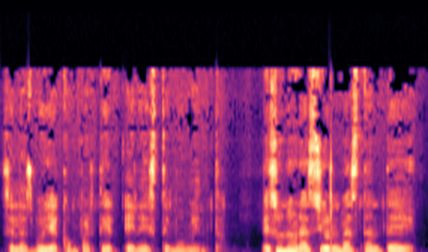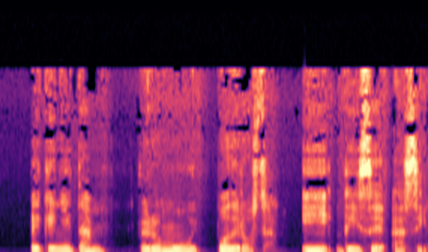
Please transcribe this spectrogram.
se las voy a compartir en este momento. Es una oración bastante pequeñita, pero muy poderosa. Y dice así,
